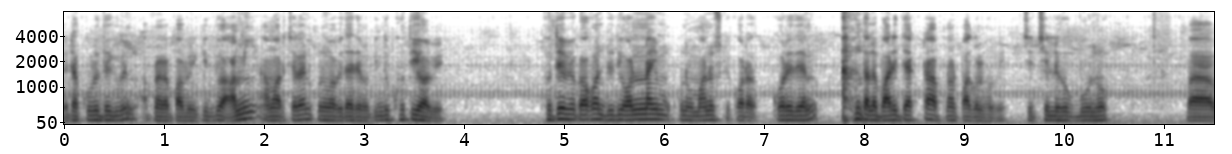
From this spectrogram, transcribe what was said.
এটা করে দেখবেন, আপনারা পাবেন। কিন্তু আমি, আমার চ্যানেল কোনোভাবে নেব না। কিন্তু ক্ষতি হবে। ক্ষতি হবে কখন? যদি অন্যায় কোনো মানুষকে করা, করে দেন, তাহলে বাড়িতে একটা আপনার পাগল হবে। সে ছেলে হোক, বোন হোক, বা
